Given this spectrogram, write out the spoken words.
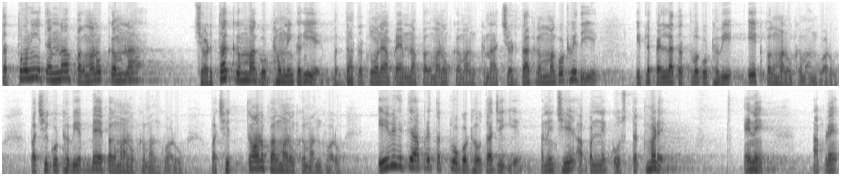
તત્વોની તેમના પરમાણુ ક્રમના ચડતા ક્રમમાં ગોઠવણી કરીએ. બધા તત્વોને આપણે એમના પરમાણુ ક્રમાંકના ચડતા ક્રમમાં ગોઠવી દઈએ. એટલે પહેલાં તત્વ ગોઠવીએ એક પરમાણુ ક્રમાંકવાળું, પછી ગોઠવીએ બે પરમાણુ ક્રમાંકવાળું, પછી ત્રણ પરમાણુ ક્રમાંકવાળું. એવી રીતે આપણે તત્વો ગોઠવતા જઈએ અને જે આપણને કોષ્ટક મળે. એને આપણે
